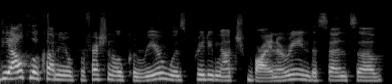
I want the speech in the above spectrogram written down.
the outlook on your professional career was pretty much binary in the sense of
